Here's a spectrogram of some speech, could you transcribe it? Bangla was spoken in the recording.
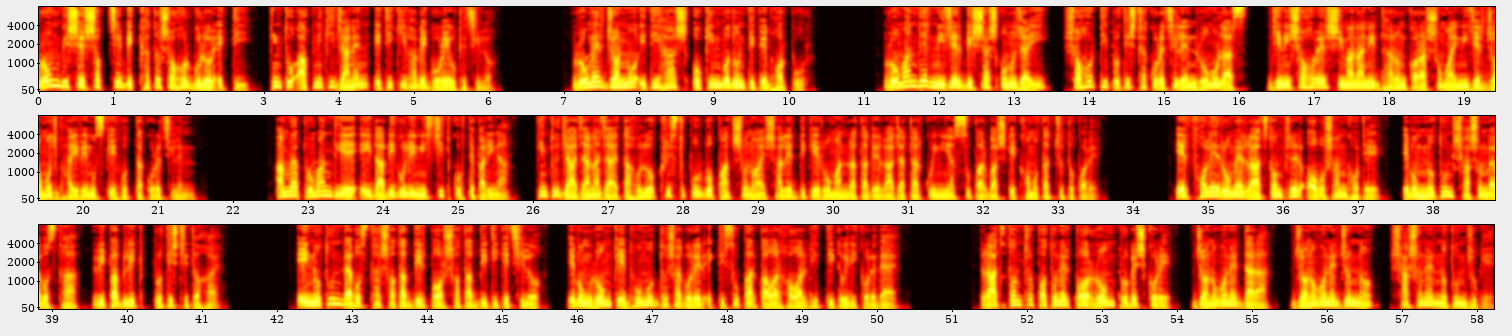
রোম বিশ্বের সবচেয়ে বিখ্যাত শহরগুলোর একটি। কিন্তু আপনি কি জানেন এটি কীভাবে গড়ে উঠেছিল? রোমের জন্ম ইতিহাস ও কিংবদন্তিতে ভরপুর। রোমানদের নিজের বিশ্বাস অনুযায়ী, শহরটি প্রতিষ্ঠা করেছিলেন রোমুলাস, যিনি শহরের সীমানা নির্ধারণ করার সময় নিজের যমজ ভাই রেমুসকে হত্যা করেছিলেন। আমরা প্রমাণ দিয়ে এই দাবিগুলি নিশ্চিত করতে পারি না। কিন্তু যা জানা যায় তা হল খ্রিস্টপূর্ব পাঁচশো নয় সালের দিকে রোমানরা তাদের রাজা টার্কুইনিয়াস সুপারবাসকে ক্ষমতাচ্যুত করে। এর ফলে রোমের রাজতন্ত্রের অবসান ঘটে এবং নতুন শাসন ব্যবস্থা রিপাবলিক, প্রতিষ্ঠিত হয়। এই নতুন ব্যবস্থা শতাব্দীর পর শতাব্দী টিকে ছিল এবং রোমকে ভূমধ্যসাগরের একটি সুপার পাওয়ার হওয়ার ভিত্তি তৈরি করে দেয়। রাজতন্ত্র পতনের পর রোম প্রবেশ করে জনগণের দ্বারা জনগণের জন্য শাসনের নতুন যুগে।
